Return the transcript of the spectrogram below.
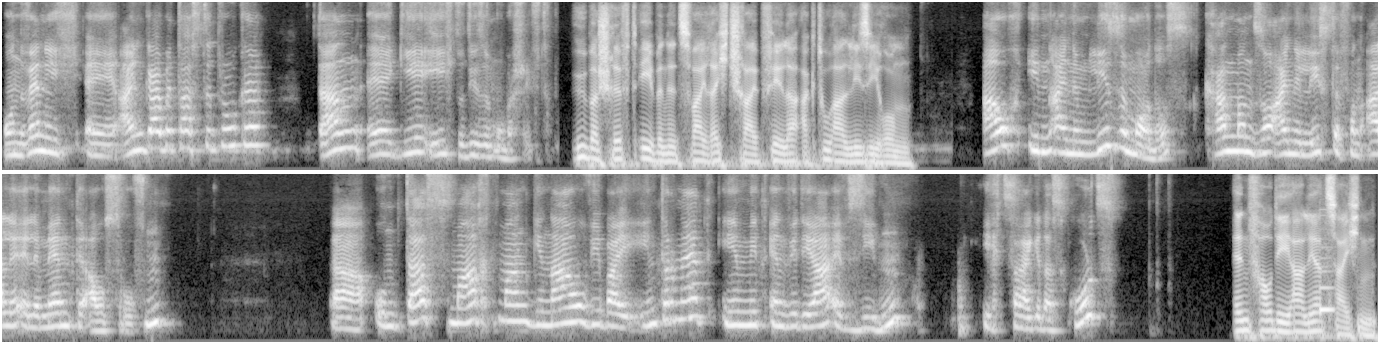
Und wenn ich äh, Eingabetaste drücke, dann äh, gehe ich zu diesem Oberschrift. Überschrift Ebene 2 Rechtschreibfehler Aktualisierung. Auch in einem Lesemodus kann man so eine Liste von alle Elemente ausrufen. Ja, und das macht man genau wie bei Internet mit NVDA F7. Ich zeige das kurz. NVDA Leerzeichen.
